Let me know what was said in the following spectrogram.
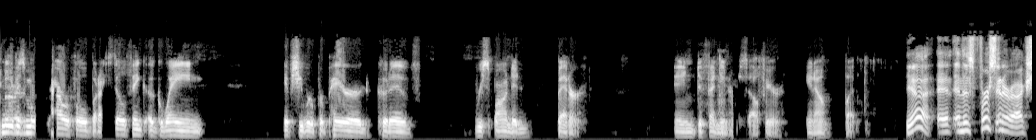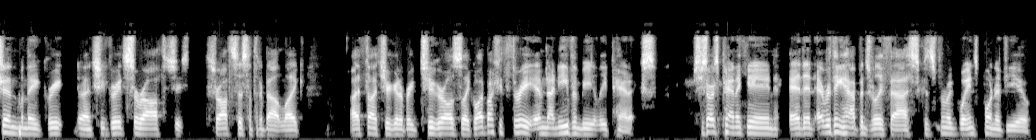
Nynaeve is more powerful, but I still think Egwene, if she were prepared, could have responded better in defending herself here. You know, but yeah, and, and this first interaction when they greet and she greets Suroth, she says something about like, "I thought you're gonna bring two girls." Like, "Why about you three? And Nynaeve immediately panics she starts panicking, and then everything happens really fast because from Egwene's point of view,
